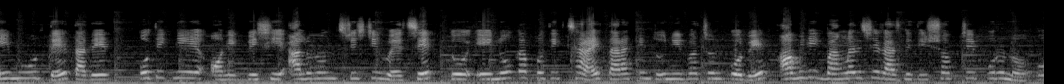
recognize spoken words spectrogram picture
এই মুহূর্তে তাদের প্রতীক নিয়ে অনেক বেশি আলোড়ন সৃষ্টি হয়েছে, তো এই নৌকা প্রতীক ছাড়াই তারা কিন্তু নির্বাচন করবে। আওয়ামী লীগ বাংলাদেশের রাজনীতির সবচেয়ে পুরনো ও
